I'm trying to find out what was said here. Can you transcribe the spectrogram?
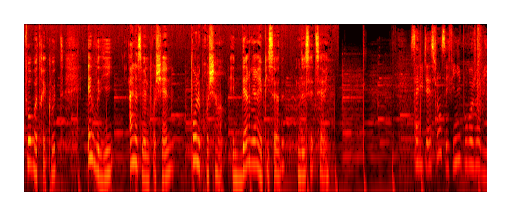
pour votre écoute et vous dis à la semaine prochaine pour le prochain et dernier épisode de cette série. Salutations, c'est fini pour aujourd'hui.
